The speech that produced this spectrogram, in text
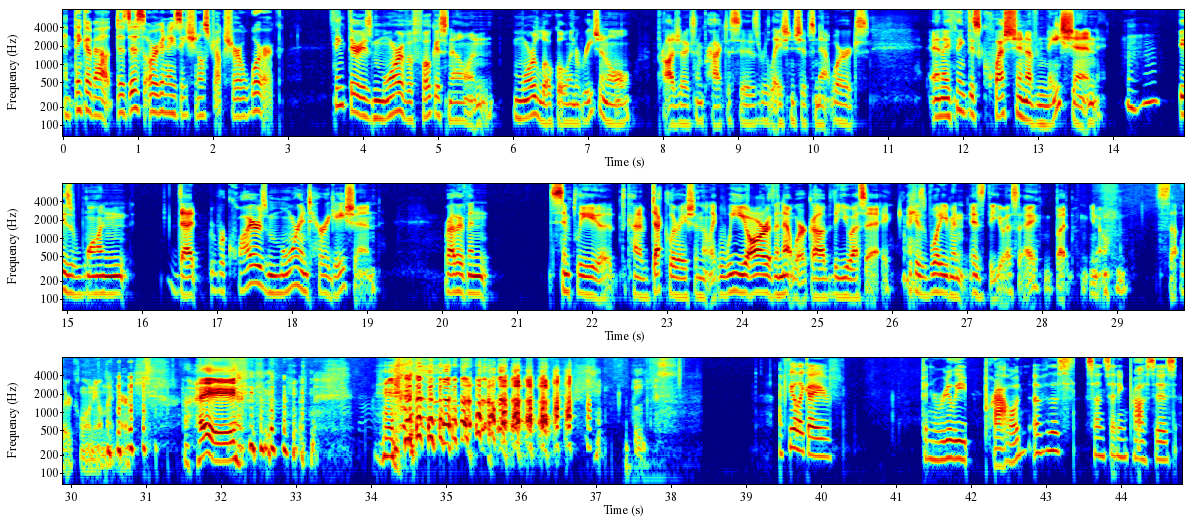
and think about does this organizational structure work? I think there is more of a focus now on more local and regional projects and practices, relationships, networks. And I think this question of nation mm-hmm. is one that requires more interrogation rather than simply a kind of declaration that like we are the network of the USA because what even is the USA but you know settler colonial nightmare? Uh, hey. I feel like I've been really proud of this sunsetting process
